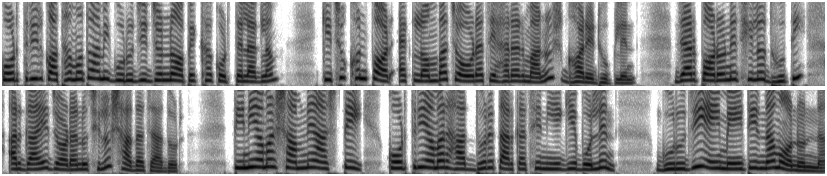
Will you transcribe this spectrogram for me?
কর্ত্রীর কথা মতো আমি গুরুজির জন্য অপেক্ষা করতে লাগলাম। কিছুক্ষণ পর এক লম্বা চওড়া চেহারার মানুষ ঘরে ঢুকলেন, যার পরনে ছিল ধুতি আর গায়ে জড়ানো ছিল সাদা চাদর। তিনি আমার সামনে আসতেই কর্ত্রী আমার হাত ধরে তার কাছে নিয়ে গিয়ে বললেন, গুরুজি, এই মেয়েটির নাম অনন্যা।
